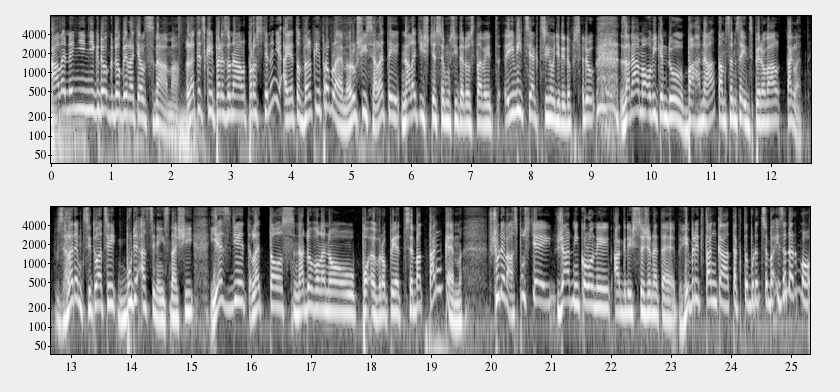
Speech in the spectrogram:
ale není nikdo, kdo by letěl s náma. Letecký personál prostě není a je to velký problém. Ruší se lety, na letiště se musíte dostavit i víc jak tři hodiny dopředu. Za náma o víkendu bahna, tam jsem se inspiroval. Takhle, vzhledem k situaci bude asi nejsnažší jezdit letos na dovolenou po Evropě třeba tankem. Všude vás pustěj, žádný kolony a když seženete hybrid tanka, tak to bude třeba i zadarmo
